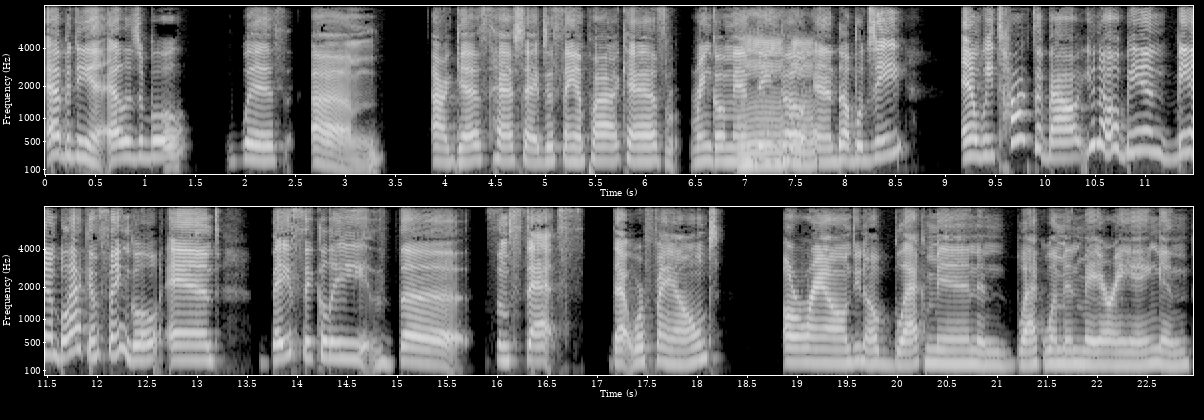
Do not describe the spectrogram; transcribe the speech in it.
Ebony and Eligible with um our guest hashtag just saying podcast Ringo Mandingo mm-hmm. and Double G and we talked about you know being being black and single and basically the some stats that were found around you know black men and black women marrying and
